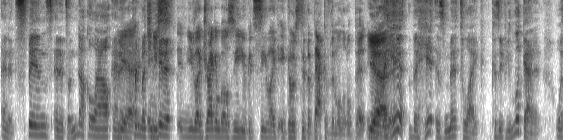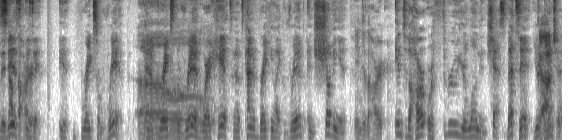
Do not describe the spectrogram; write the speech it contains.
and it spins and it's a knuckle out and Yeah, it pretty much and you, hit it. and You like Dragon Ball Z, you could see like it goes through the back of them a little bit. Well, Yeah, the hit the hit is meant to like because if you look at it, what it Stop is the heart? is it it breaks a rib. And it breaks the rib Oh. where it hits, and it's kind of breaking like rib and shoving it into the heart. into the heart or through your lung and chest. That's it. You're Gotcha. done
